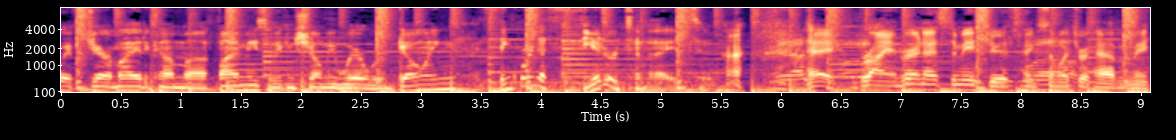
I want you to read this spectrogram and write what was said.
Gotta wait for Jeremiah to come uh, find me so he can show me where we're going. I think we're in a theater tonight. hey, Brian, very nice to meet you. Thanks so much for having me.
